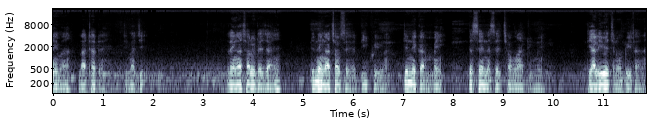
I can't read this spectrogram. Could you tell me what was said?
နေ့မှာလာထပ်တယ်ဒီမှာကြည့်အလဲ96လို့တည်းကြာရင်1နဲ့960အပြီးခွေပါ1နဲ့ကမိန်30 26 5တူမိန်ဒီဟာလေးပဲကျွန်တော်ပေးထားတာ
